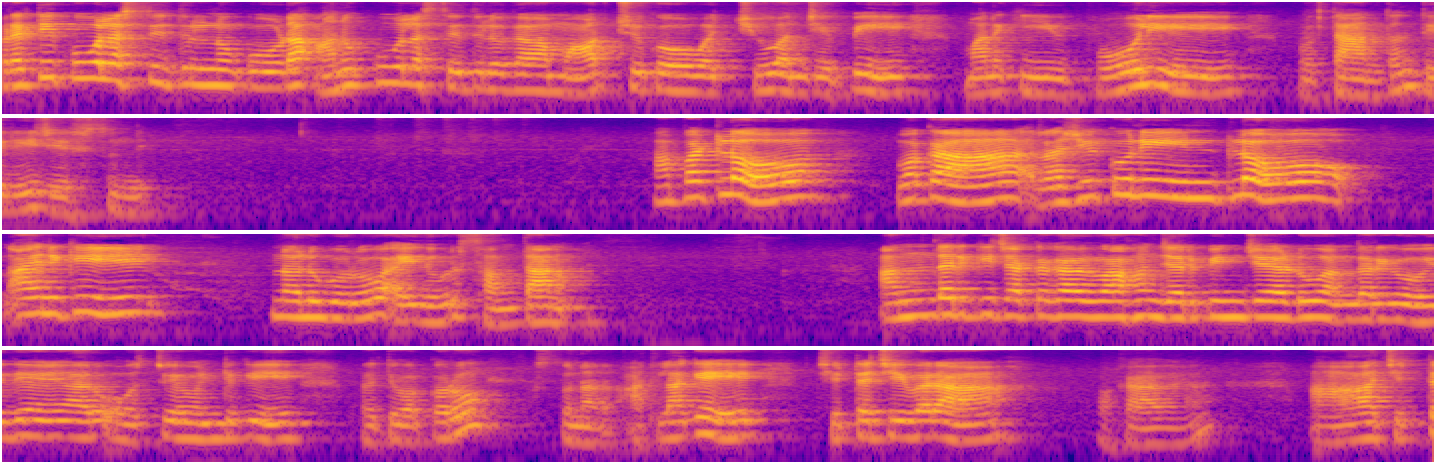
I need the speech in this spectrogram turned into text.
ప్రతికూల స్థితులను కూడా అనుకూల స్థితులుగా మార్చుకోవచ్చు అని చెప్పి మనకి పోలి వృత్తాంతం తెలియజేస్తుంది. అప్పట్లో ఒక రజకుని ఇంట్లో ఆయనకి నలుగురు ఐదుగురు సంతానం. అందరికీ చక్కగా వివాహం జరిపించాడు. అందరికీ ఇది అయ్యారు వస్తే ఇంటికి ప్రతి ఒక్కరూ వస్తున్నారు. అట్లాగే చిట్ట చివర ఒక ఆ చిట్ట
